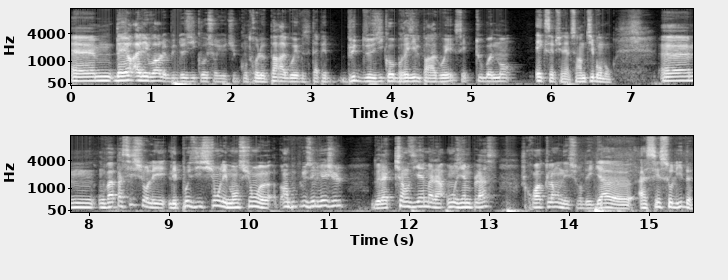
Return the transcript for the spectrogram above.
Euh, d'ailleurs, allez voir le but de Zico sur YouTube contre le Paraguay, vous tapez but de Zico Brésil-Paraguay, c'est tout bonnement exceptionnel, c'est un petit bonbon. Euh, on va passer sur les, positions, les mentions euh, un peu plus élevées, Jules. De la 15e à la 11e place. Je crois que là, on est sur des gars euh, assez solides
